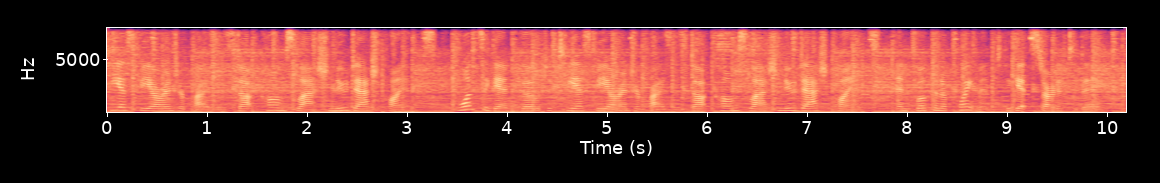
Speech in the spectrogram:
tsbrenterprises.com slash new dash clients. Once again, go to tsbrenterprises.com slash new dash clients and book an appointment to get started today.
